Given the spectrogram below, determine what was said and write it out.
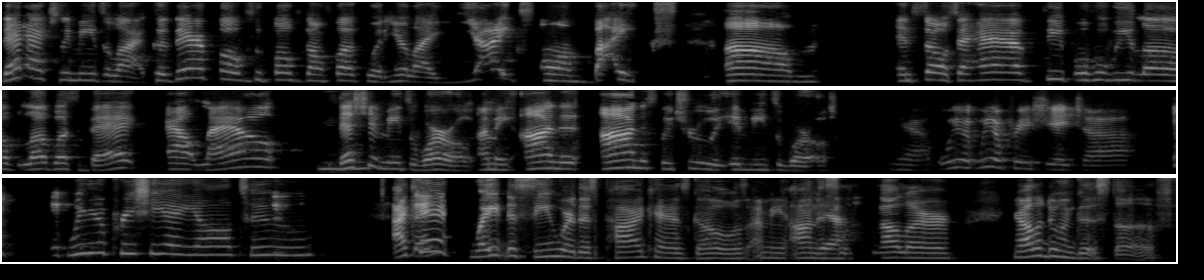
that actually means a lot because there are folks who folks don't fuck with and you're like yikes on bikes. Um and so to have people who we love love us back out loud mm-hmm. that shit means the world. I mean honest, honestly truly it means the world. Yeah we, we appreciate y'all. We appreciate y'all too. I can't wait to see where this podcast goes. I mean honestly yeah. y'all are y'all are doing good stuff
